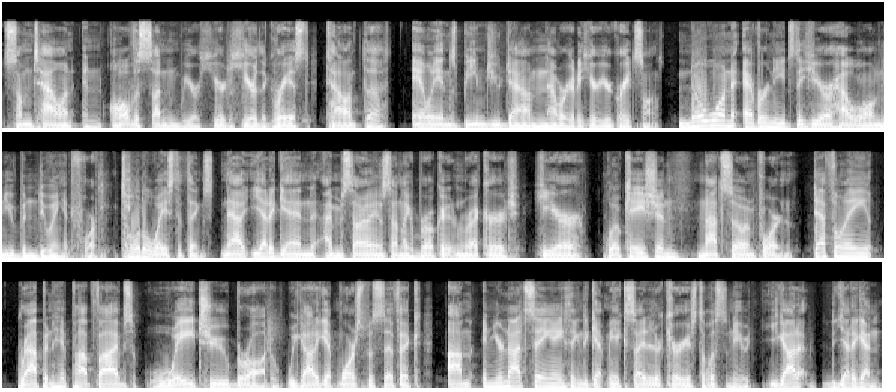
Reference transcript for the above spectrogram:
some talent, and all of a sudden we are here to hear the greatest talent the aliens beamed you down and now we're going to hear your great songs. No one ever needs to hear how long you've been doing it for. Total waste of things. Now, yet again, I'm sorry to sound like a broken record here. Location, not so important. Definitely rap and hip hop vibes way too broad. We got to get more specific. Um, and you're not saying anything to get me excited or curious to listen to you. You got to, yet again,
